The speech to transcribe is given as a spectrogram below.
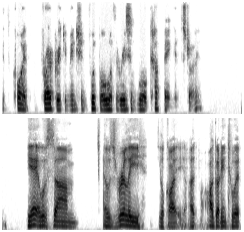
it's quite appropriate you mentioned football with the recent World Cup being in Australia. Yeah, it was um, it was really look. I, I I got into it.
